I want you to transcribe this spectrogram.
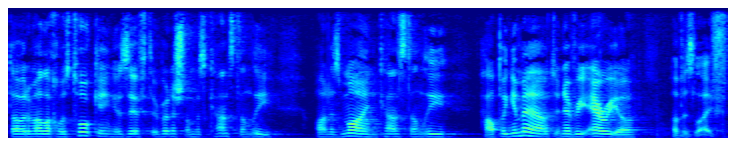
David Melech was talking as if the Rebbeinu Shalom is constantly on his mind, constantly helping him out in every area of his life.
